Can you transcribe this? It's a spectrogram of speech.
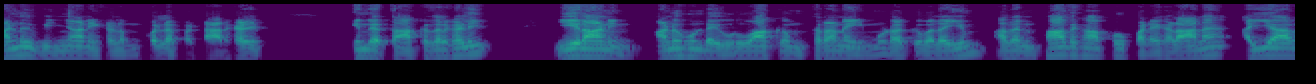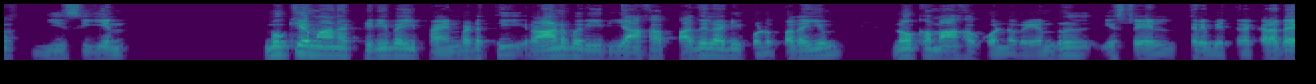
அணு விஞ்ஞானிகளும் கொல்லப்பட்டார்கள். இந்த தாக்குதல்களில் ஈரானின் அணுகுண்டை உருவாக்கும் திறனை முடக்குவதையும் அதன் பாதுகாப்பு படைகளான ஐஆர்ஜிசியின் முக்கியமான பிரிவை பயன்படுத்தி இராணுவ ரீதியாக பதிலடி கொடுப்பதையும் நோக்கமாக கொண்டவை என்று இஸ்ரேல் தெரிவித்திருக்கிறது.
